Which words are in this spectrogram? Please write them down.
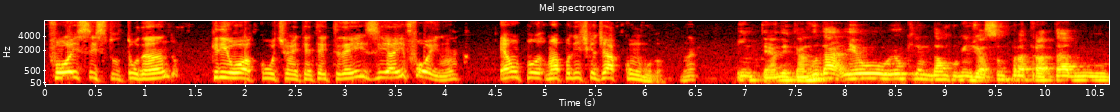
Foi se estruturando, criou a CUT em 83 e aí foi. Né? É um, uma política de acúmulo. Né? Entendo, entendo. Eu, eu queria mudar um pouquinho de assunto para tratar do.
